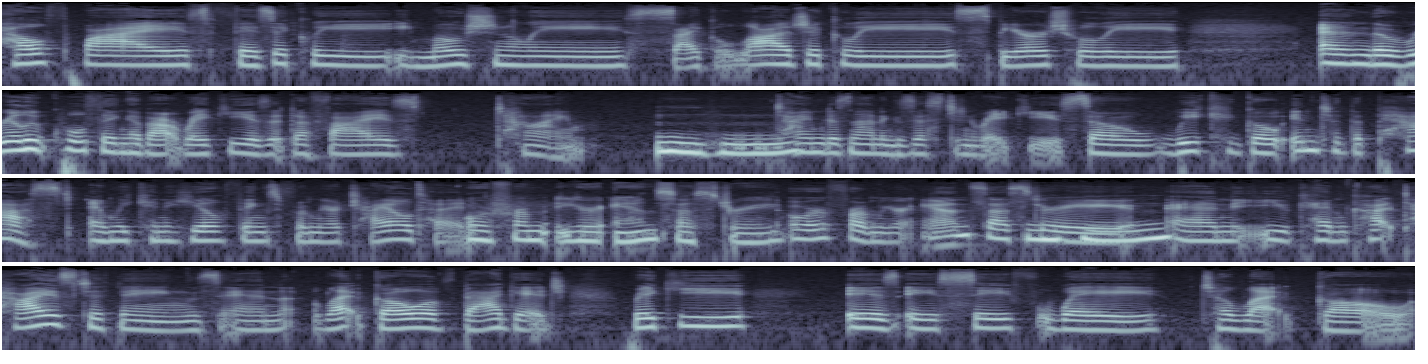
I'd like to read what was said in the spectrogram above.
health wise, physically, emotionally, psychologically, spiritually. And the really cool thing about Reiki is it defies time. Mm-hmm. Time does not exist in Reiki. So we could go into the past and we can heal things from your childhood or from your ancestry. or from your ancestry and you can cut ties to things and let go of baggage. Reiki is a safe way to let go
